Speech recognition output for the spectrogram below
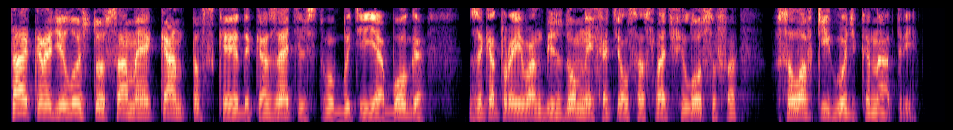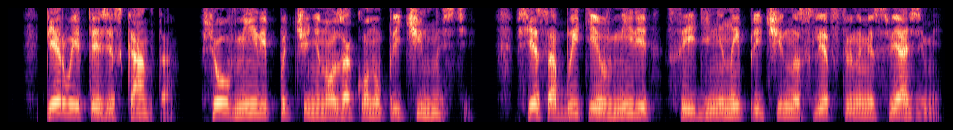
Так родилось то самое кантовское доказательство бытия Бога, за которое Иван Бездомный хотел сослать философа в Соловки годика на три. Первый тезис Канта – все в мире подчинено закону причинности. Все события в мире соединены причинно-следственными связями,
